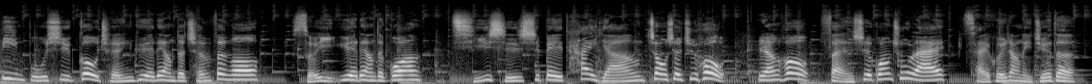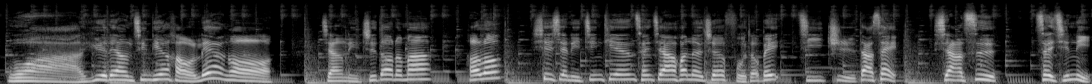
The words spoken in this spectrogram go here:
并不是构成月亮的成分哦。所以月亮的光其实是被太阳照射之后，然后反射光出来，才会让你觉得哇，月亮今天好亮哦。这样你知道了吗？好喽，谢谢你今天参加欢乐车斧头杯机智大赛，下次再请你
